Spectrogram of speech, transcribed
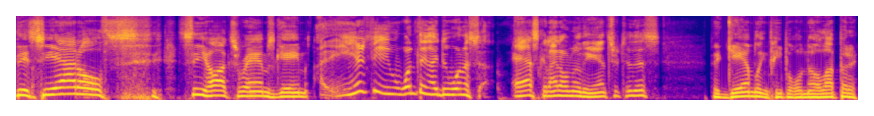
the Seattle Seahawks Rams game. Here's the one thing I do want to ask, and I don't know the answer to this. The gambling people will know a lot better.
